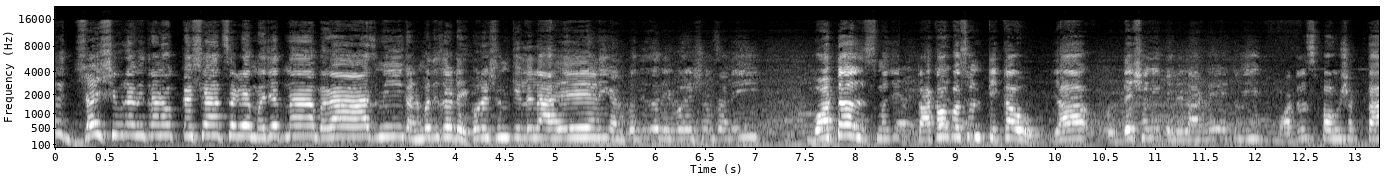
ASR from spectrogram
तर जय शिवराय मित्रांनो कशा आहात सगळे? मजेत ना? बघा आज मी गणपतीचं डेकोरेशन केलेलं आहे आणि गणपतीचं डेकोरेशन आणि बॉटल्स म्हणजे टाकाऊपासून टिकाऊ या उद्देशाने केलेलं आहे. तुम्ही बॉटल्स पाहू शकता.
